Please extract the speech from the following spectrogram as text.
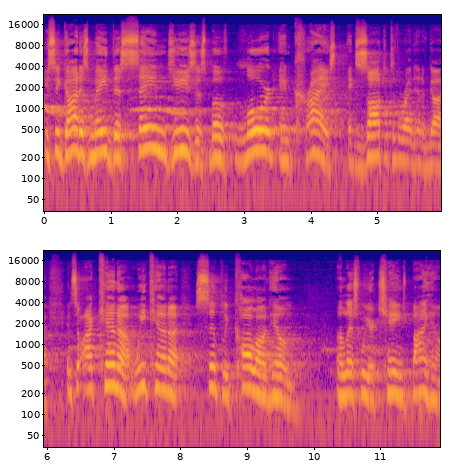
You see, God has made this same Jesus both Lord and Christ exalted to the right hand of God. And so I cannot, we cannot simply call on Him unless we are changed by Him.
